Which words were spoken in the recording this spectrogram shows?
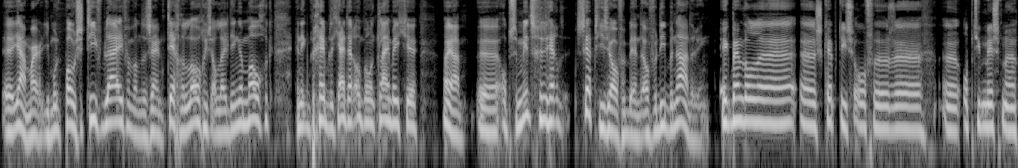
eh, ja, maar je moet positief blijven, want er zijn technologisch allerlei dingen mogelijk. En ik begreep dat jij daar ook wel een klein beetje, nou ja, eh, op zijn minst gezegd, sceptisch over bent, over die benadering. Ik ben wel sceptisch over optimisme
